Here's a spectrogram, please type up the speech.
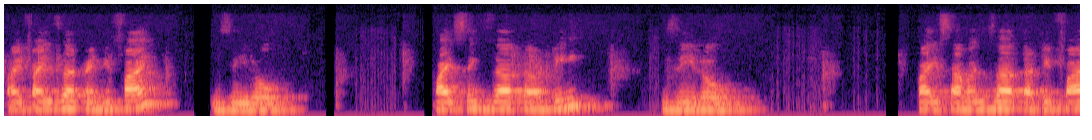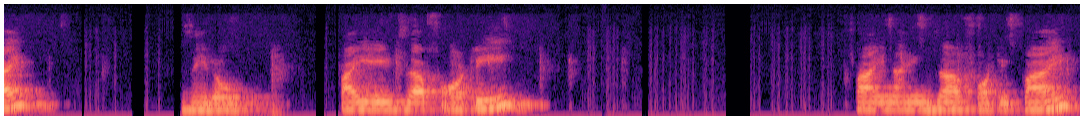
5 fives are 25, 0. 5 six are 30, 0. 5 sevens are 35, 0. 5 eights are 40, 5 nines are 45,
